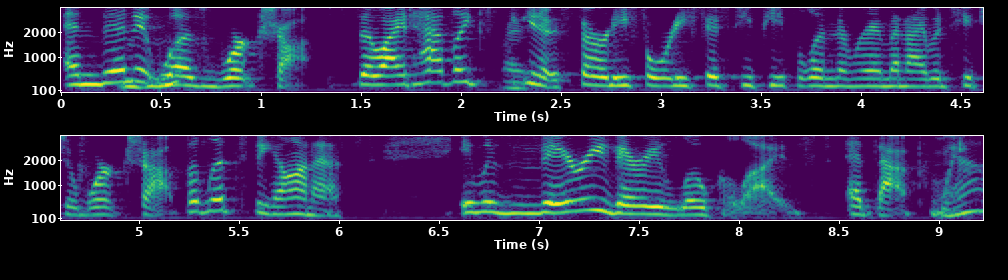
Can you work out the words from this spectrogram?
And then mm-hmm. it was workshops. So I'd have like, right. you know, 30, 40, 50 people in the room and I would teach a workshop. But let's be honest, it was very, very localized at that point. Yeah.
